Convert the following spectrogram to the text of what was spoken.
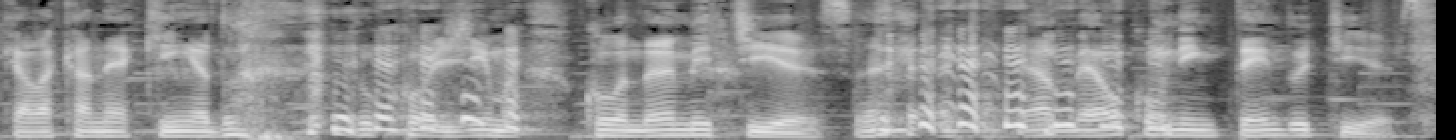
Aquela canequinha do, do Kojima, Konami Tears. né? É a Mel com Nintendo Tears.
